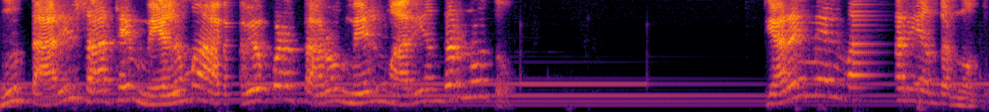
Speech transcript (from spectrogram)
હું તારી સાથે મેલમાં આવ્યો પણ તારો મેલ મારી અંદર નહોતો. ત્યારે મેલ મારી અંદર નહોતો.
